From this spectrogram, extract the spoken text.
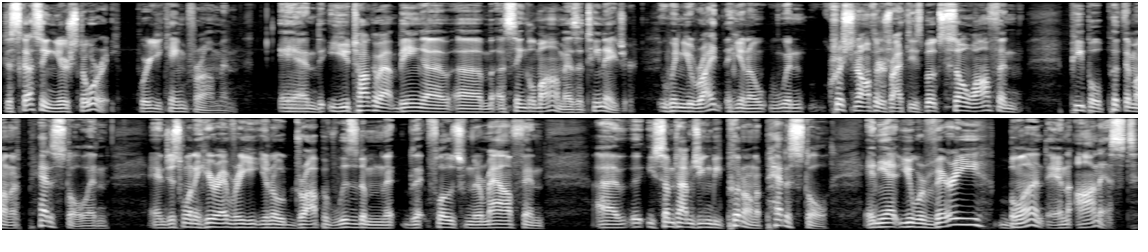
discussing your story, where you came from, and and you talk about being a um, a single mom as a teenager. When you write, you know, when Christian authors write these books, so often people put them on a pedestal and and just want to hear every you know drop of wisdom that that flows from their mouth and. Uh, sometimes you can be put on a pedestal, and yet you were very blunt and honest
